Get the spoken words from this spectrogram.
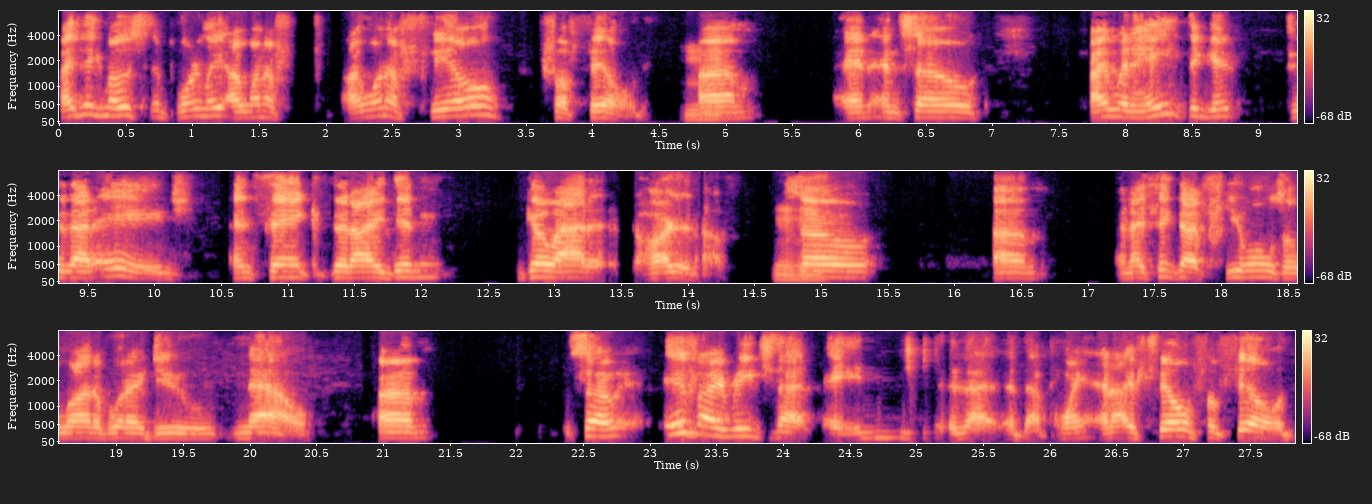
I think most importantly, I want to I want to feel fulfilled, mm-hmm. um, and and so I would hate to get to that age and think that I didn't go at it hard enough. Mm-hmm. So, um, and I think that fuels a lot of what I do now. Um, so if I reach that age that, at that point and I feel fulfilled,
